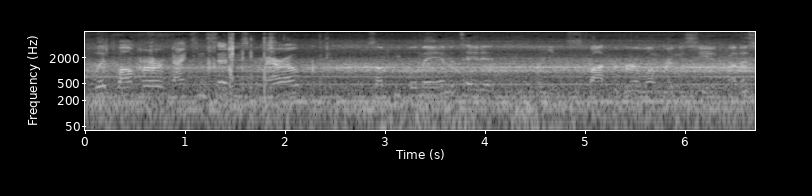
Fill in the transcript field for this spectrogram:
split bumper 1970s Camaro. Some people may imitate it, but you can spot the real one when you see it. Now this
